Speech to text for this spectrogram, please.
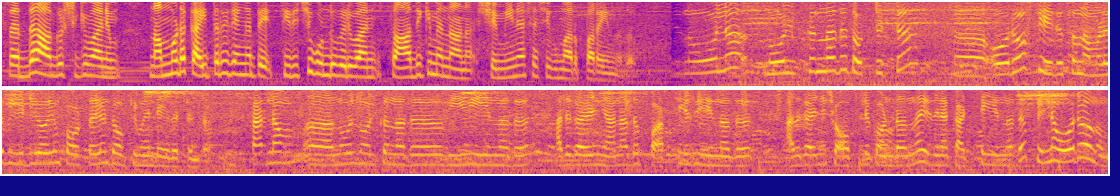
ശ്രദ്ധ ആകർഷിക്കുവാനും നമ്മുടെ കൈത്തറി രംഗത്തെ തിരിച്ചു കൊണ്ടുവരുവാനും സാധിക്കുമെന്നാണ് ഷെമീന ശശികുമാർ പറയുന്നത്. നൂൽ നൂൽക്കുന്നത് തൊട്ടിട്ട് ഓരോ സ്റ്റേജസും നമ്മൾ വീഡിയോയും ഫോട്ടോയും ഡോക്യുമെന്റ് ചെയ്തിട്ടുണ്ട്. കാരണം നൂൽ നൂൽക്കുന്നത് വീവ് ചെയ്യുന്നത് അത് കഴിഞ്ഞ് ഞാനത് പർച്ചേസ് ചെയ്യുന്നത് അത് കഴിഞ്ഞ് ഷോപ്പിൽ കൊണ്ടുവന്ന് ഇതിനെ കട്ട് ചെയ്യുന്നത് പിന്നെ ഓരോന്നും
